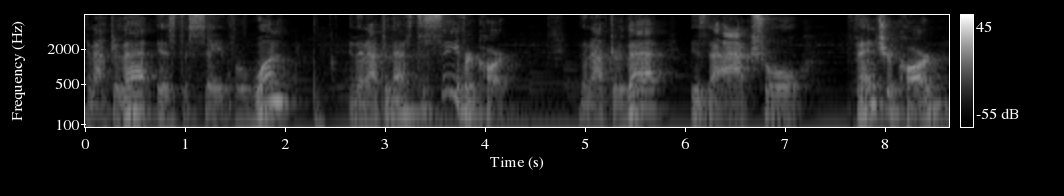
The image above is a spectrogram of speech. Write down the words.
Then after that is the Savor 1. And then after that's the Savor card. And then after that is the actual Venture card,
